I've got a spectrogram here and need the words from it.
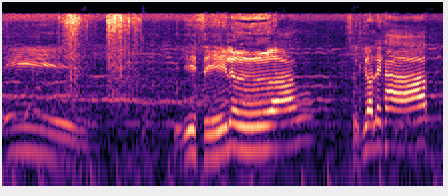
นี่ฟีดี้สีเหลือง สุดยอดเลยครับ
